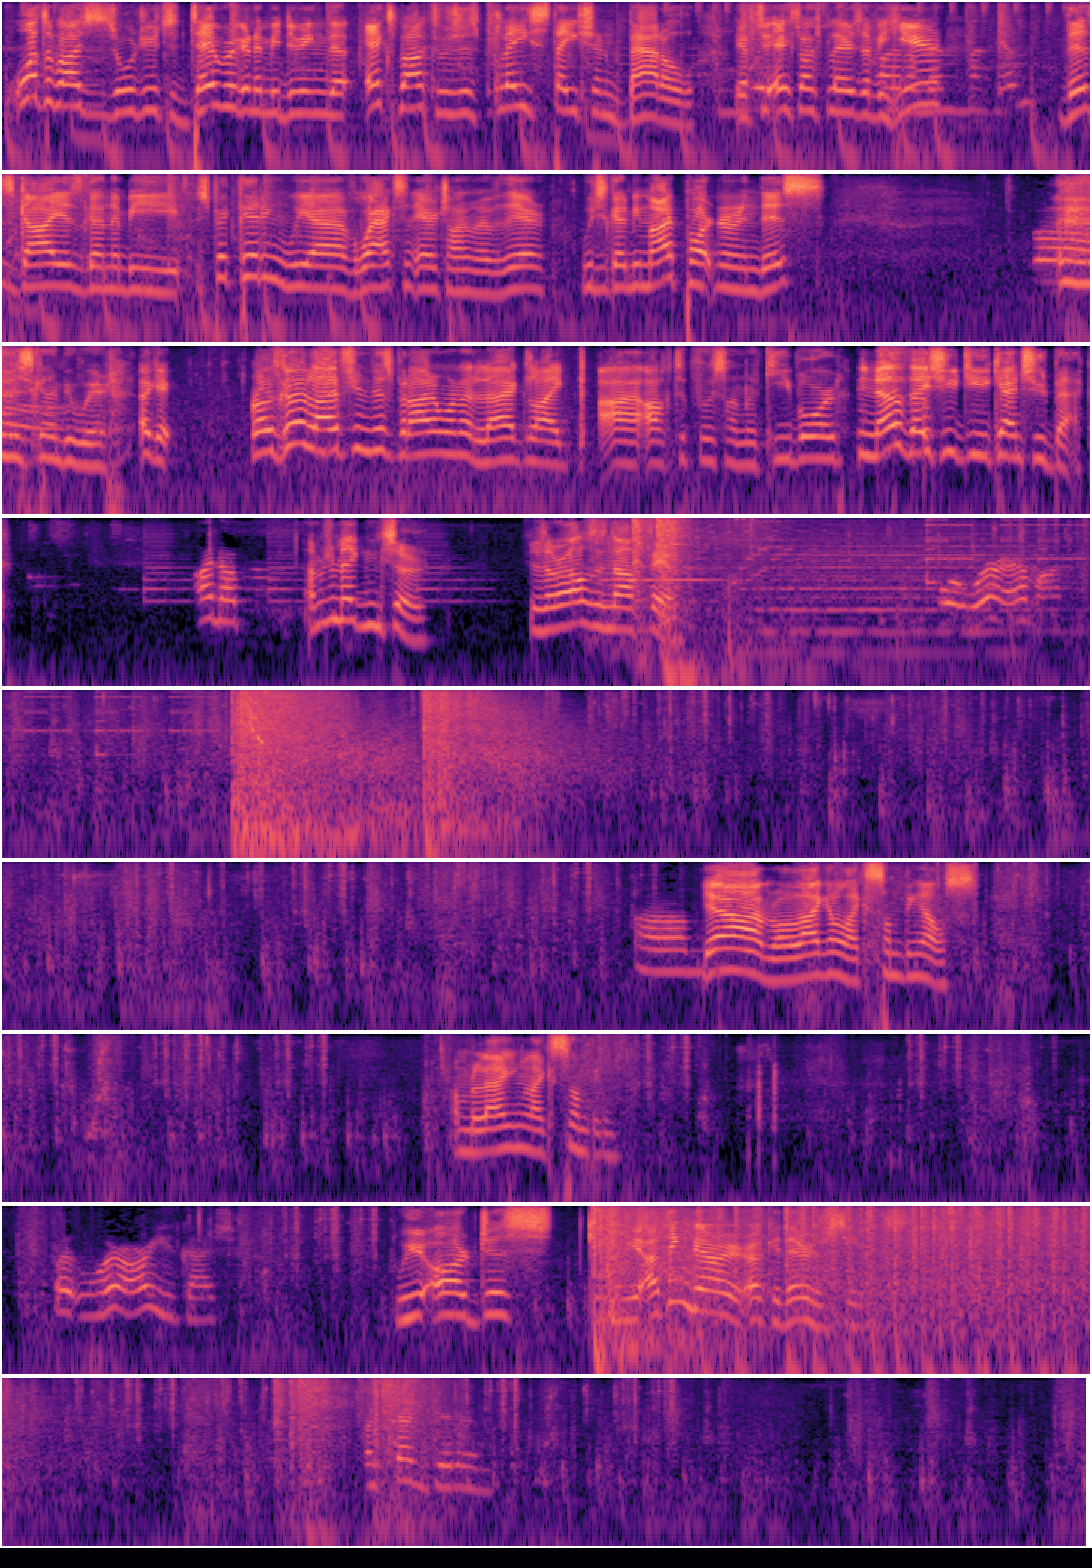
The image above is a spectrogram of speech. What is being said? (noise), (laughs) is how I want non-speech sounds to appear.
What's up guys, it's Georgie. Today we're gonna be doing the Xbox versus PlayStation battle. We have two Xbox players over here. This guy is gonna be spectating. We have Wax and Airtime over there, which is gonna be my partner in this. (sighs) it's gonna be weird. Okay. I was gonna live stream this, but I don't wanna lag like uh, Octopus on the keyboard. You know, if they shoot you, you can't shoot back. I know. I'm just making sure. Because or else it's not fair. Well, where am I? Um, Yeah, I'm lagging like something else. I'm lagging like something. wait, where are you guys? We are just. I think there are. Okay, there's teams. I can't get in.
